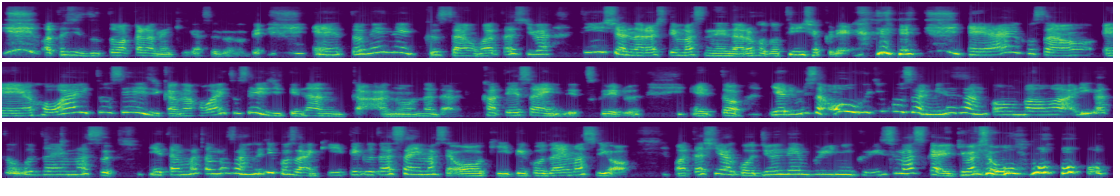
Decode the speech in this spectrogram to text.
私ずっとわからない気がするので。えっ、ー、と、フェネックさん、私はティーシャ鳴らしてますね。なるほど、ティーシャくれ。えー、あやこさん、えー、ホワイトセージかなホワイトセージってなんか、あの、なんだ、家庭菜園で作れる？えっ、ー、と、やるみさん、おう藤子さん、皆さんこんばんは。ありがとうございます。えー、たまたまさん、藤子さん、聞いてくださいませ。おう聞いてございますよ。私は50年ぶりにクリスマス会行きました。おお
